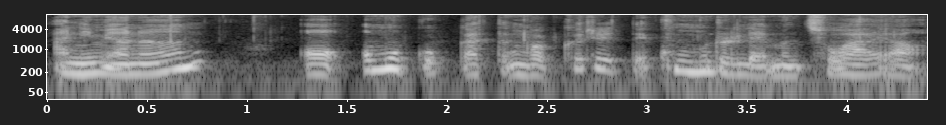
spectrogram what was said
아니면은 어, 어묵국 같은 거 끓일 때 국물을 내면 좋아요.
